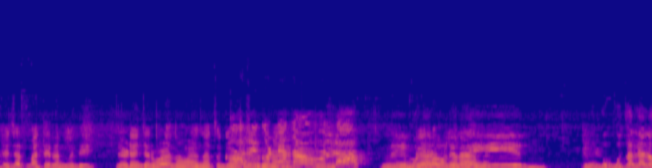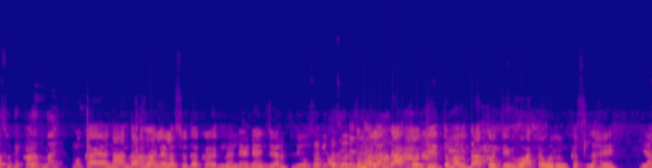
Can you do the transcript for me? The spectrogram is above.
ह्याच्यात माथेरानमध्ये डेंजर वळणा वळणाचं घाट सोडून आलो. गुजरल्याला सुद्धा कळत नाही. मग काय ना अंधार झालेला सुद्धा कळत नाही. लय डेंजर दिवसा बी तसं तुम्हाला दाखवते तुम्हाला दाखवते वातावरण कसलं आहे. या.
